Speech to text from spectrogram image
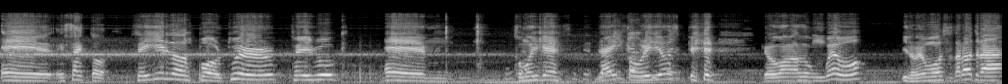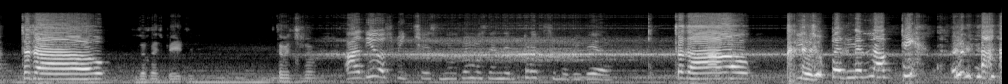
Eh, exacto. Seguirnos por Twitter, Facebook, em, como dije, like favoritos que, que nos van a dar un huevo. Y nos vemos hasta la otra. Chao, chao. Despedirte. Chao. Adiós, biches. Nos vemos en el próximo video. Chao, chao. Y chúpenme la pija.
